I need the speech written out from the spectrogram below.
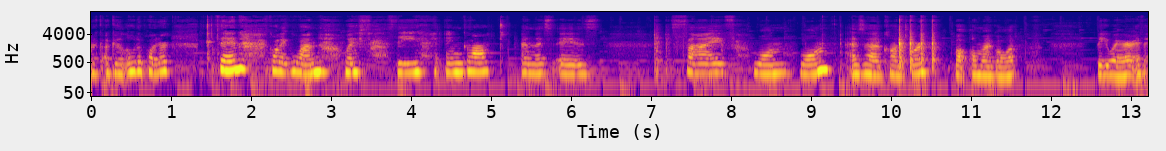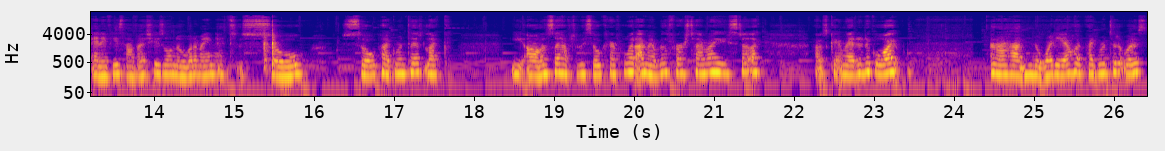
like a good load of powder. Then gonna go on with the Inglot and this is 511 as a contour. But oh my god. Beware if any of you have issues. Will know what I mean. It's so so pigmented. Like you honestly have to be so careful with it. I remember the first time I used it like I was getting ready to go out and I had no idea how pigmented it was.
